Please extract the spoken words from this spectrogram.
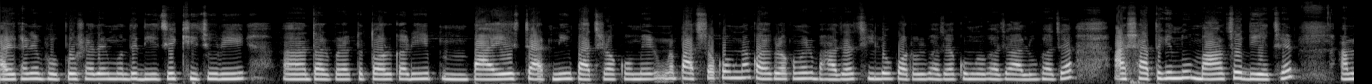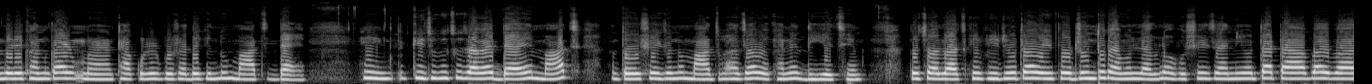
আর এখানে ভোগ প্রসাদের মধ্যে দিয়েছে খিচুড়ি তারপর একটা তরকারি পায়েস, চাটনি, পাঁচ রকমের পাঁচ রকম না, কয়েক রকমের ভাজা ছিল। পটল ভাজা, কুমড়ো ভাজা, আলু ভাজা। আর সাথে কিন্তু মাছও দিয়েছে। আমাদের এখানকার ঠাকুরের প্রসাদে কিন্তু মাছ দেয়। কিছু কিছু জায়গায় দেয় মাছ, তো সেই জন্য মাছ ভাজাও এখানে দিয়েছে। তো চলো আজকের ভিডিওটাও এই পর্যন্ত। কেমন লাগল অবশ্যই জানিও। Tata, bye bye.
